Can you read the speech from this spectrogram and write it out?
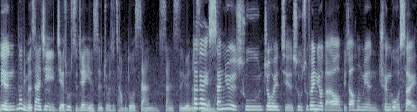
连那你们赛季结束时间也是就是差不多三三四月那大概三月初就会结束，除非你有打到比较后面全国赛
